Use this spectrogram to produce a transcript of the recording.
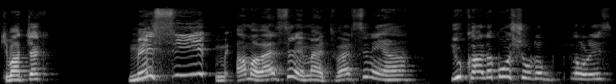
Kim atacak? Messi. Ama versene Mert. Versene ya. Yukarıda boş orada Torres.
